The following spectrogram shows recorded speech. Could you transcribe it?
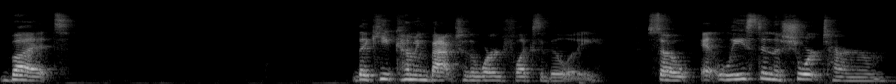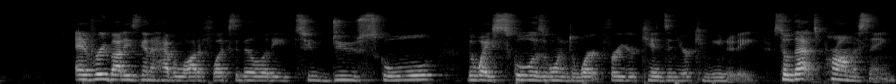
but they keep coming back to the word flexibility so, at least in the short term, everybody's going to have a lot of flexibility to do school the way school is going to work for your kids in your community. So, that's promising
